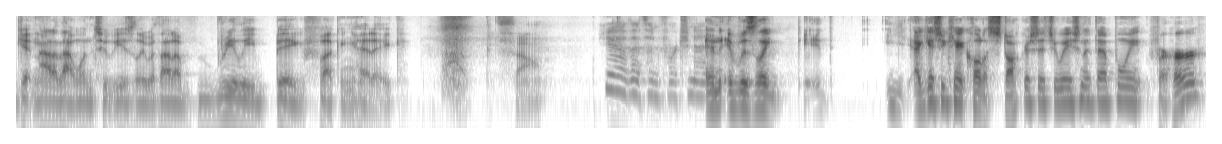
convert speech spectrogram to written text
getting out of that one too easily without a really big fucking headache so yeah that's unfortunate and it was like it, i guess you can't call it a stalker situation at that point for her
